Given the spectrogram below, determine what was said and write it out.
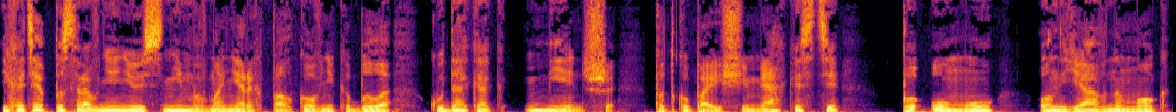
И хотя по сравнению с ним в манерах полковника было куда как меньше подкупающей мягкости, по уму он явно мог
